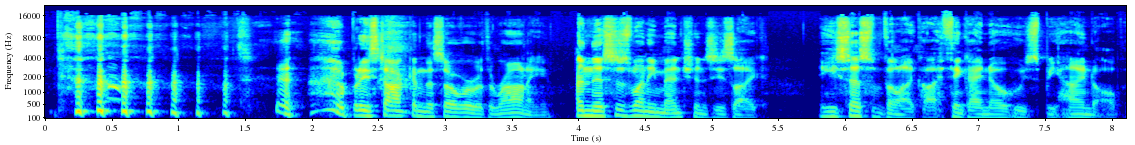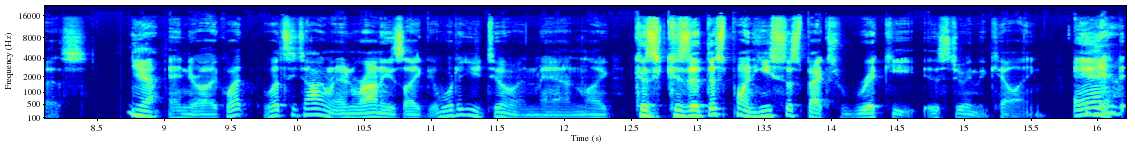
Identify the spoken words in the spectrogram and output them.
but he's talking this over with Ronnie, and this is when he mentions he's like, he says something like, "I think I know who's behind all this." Yeah. and you're like, "What? What's he talking about?" And Ronnie's like, "What are you doing, man?" Like, because because at this point he suspects Ricky is doing the killing, and.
